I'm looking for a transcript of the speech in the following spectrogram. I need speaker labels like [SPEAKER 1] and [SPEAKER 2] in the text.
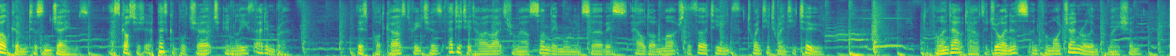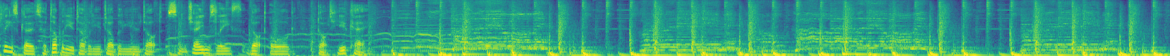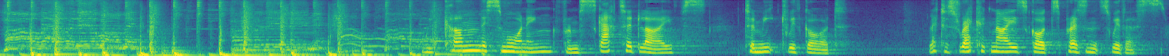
[SPEAKER 1] Welcome to St James, a Scottish Episcopal church in Leith, Edinburgh. This podcast features edited highlights from our Sunday morning service held on March the 13th, 2022. To find out how to join us and for more general information, please go to www.stjamesleith.org.uk.
[SPEAKER 2] come this morning from scattered lives to meet with God. Let us recognize God's presence with us.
